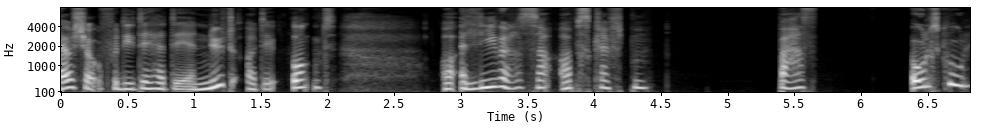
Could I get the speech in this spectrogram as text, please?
er jo sjovt, fordi det her det er nyt, og det er ungt. Og alligevel så opskriften bare old school.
